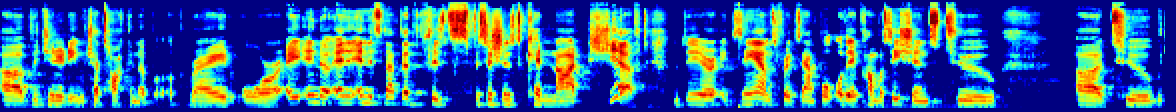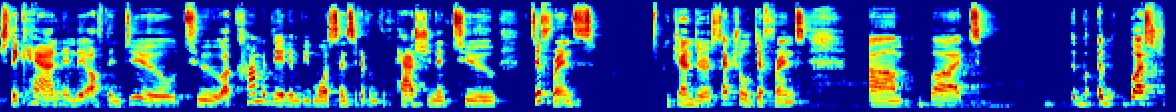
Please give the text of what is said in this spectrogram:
uh, virginity, which I talk in the book, right? Or you know, and, and it's not that physicians cannot shift their exams, for example, or their conversations to uh, to which they can and they often do to accommodate and be more sensitive and compassionate to difference, gender, sexual difference, um, but but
